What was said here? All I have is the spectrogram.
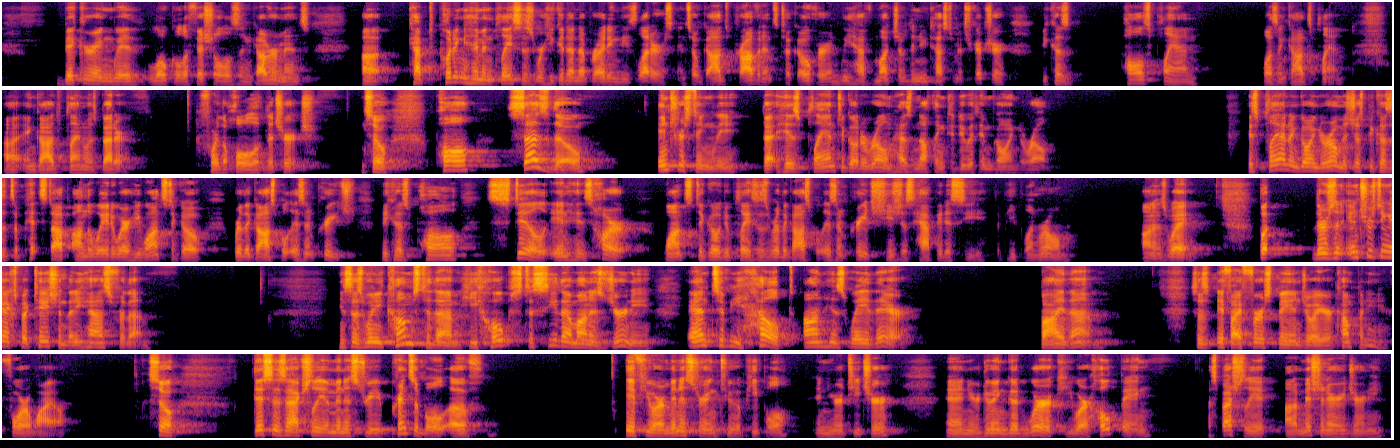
bickering with local officials and governments uh, kept putting him in places where he could end up writing these letters. And so God's providence took over, and we have much of the New Testament scripture because Paul's plan wasn't God's plan, uh, and God's plan was better for the whole of the church. And so Paul says, though, interestingly, that his plan to go to Rome has nothing to do with him going to Rome. His plan in going to Rome is just because it's a pit stop on the way to where he wants to go, where the gospel isn't preached, because Paul still in his heart wants to go to places where the gospel isn't preached. He's just happy to see the people in Rome on his way. But there's an interesting expectation that he has for them. He says, when he comes to them, he hopes to see them on his journey and to be helped on his way there by them. He says, if I first may enjoy your company for a while. So, this is actually a ministry principle of if you are ministering to a people and you're a teacher and you're doing good work, you are hoping, especially on a missionary journey,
